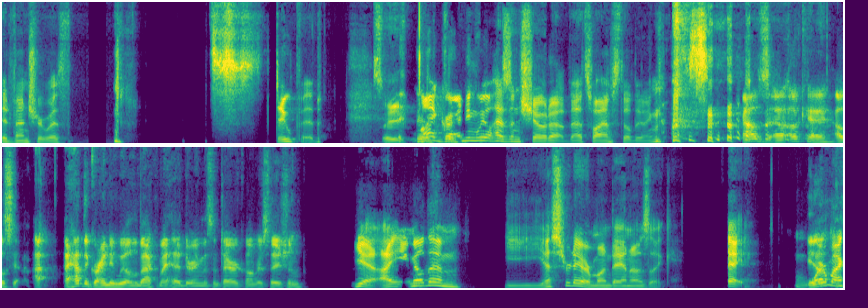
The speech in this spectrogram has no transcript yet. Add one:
adventure with stupid. So you, My grinding wheel hasn't showed up. That's why I'm still doing this. I was uh, okay. I was. I, I had the grinding wheel in the back of my head during this entire conversation. yeah, I emailed them yesterday or Monday, and I was like, "Hey, Yeah. where my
